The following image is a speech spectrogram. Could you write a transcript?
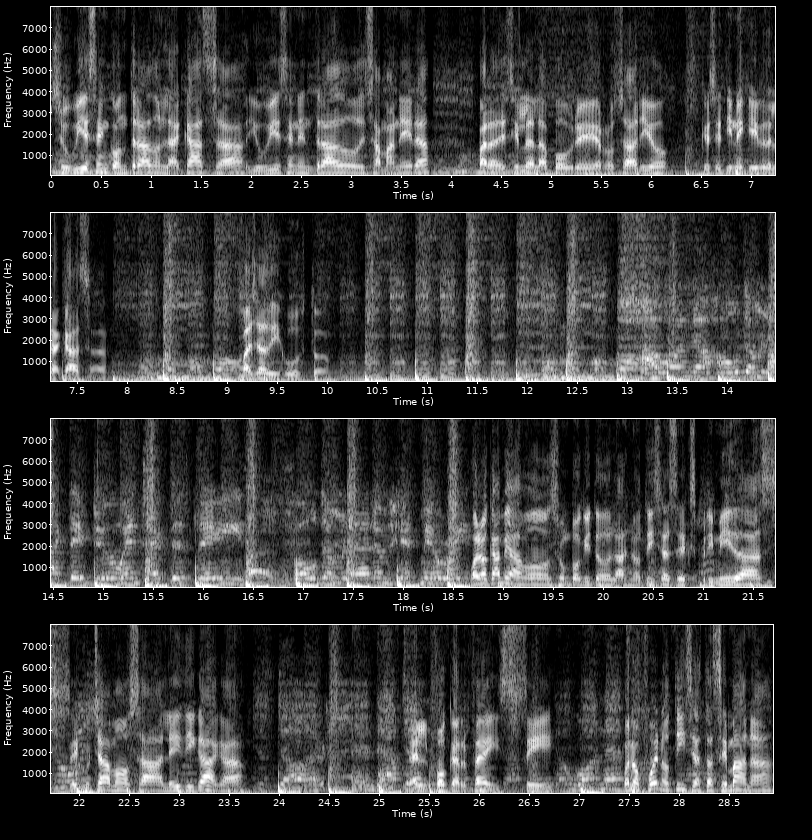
se hubiese encontrado en la casa y hubiesen entrado de esa manera para decirle a la pobre Rosario que se tiene que ir de la casa. Vaya disgusto. Bueno, cambiamos un poquito las noticias exprimidas. Escuchamos a Lady Gaga, el Poker Face, sí. Bueno, fue noticia esta semana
